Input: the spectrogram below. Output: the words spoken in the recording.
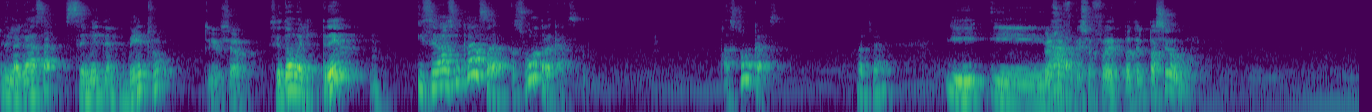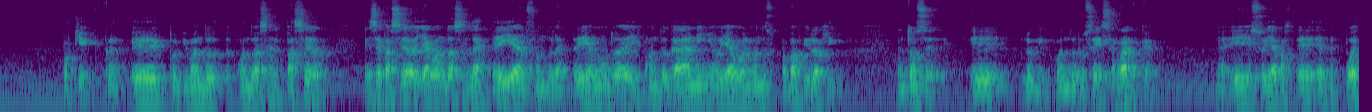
de la casa, se mete al metro, Sí, se toma el tren y se va a su casa, a su otra casa. A su casa. ¿Cachai? Y, y pero eso, eso fue después del paseo. Porque, eh, porque cuando, cuando hacen el paseo, ese paseo ya cuando hacen la despedida, al fondo, la despedida mutua, y es cuando cada niño ya vuelve de sus papás biológicos. Entonces, eh, lo que, cuando Rusei se arranca, eh, eso ya eh, es después.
